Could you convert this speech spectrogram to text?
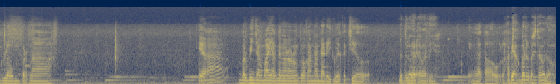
belum pernah ya berbincang banyak dengan orang tua karena dari gue kecil Betul nggak tahu artinya? ya nggak tahu lah Tapi Akbar pasti tahu dong.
